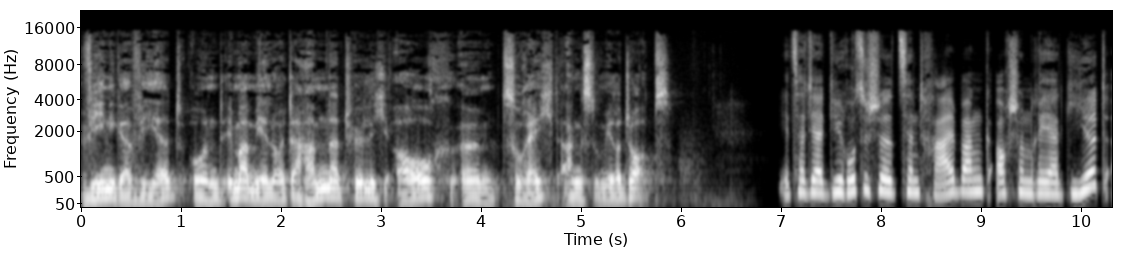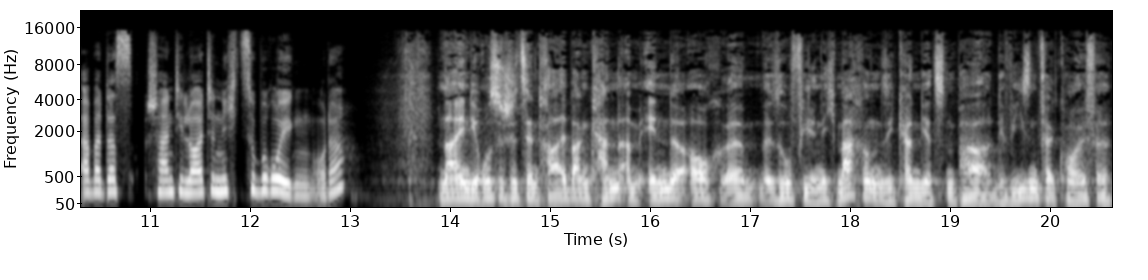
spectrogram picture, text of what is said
weniger wert. Und immer mehr Leute haben natürlich auch ähm, zu Recht Angst um ihre Jobs. Jetzt hat ja die russische Zentralbank auch schon reagiert, aber das scheint die Leute nicht zu beruhigen, oder? Nein, die russische Zentralbank kann am Ende auch ähm, so viel nicht machen. Sie kann jetzt ein paar Devisenverkäufe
